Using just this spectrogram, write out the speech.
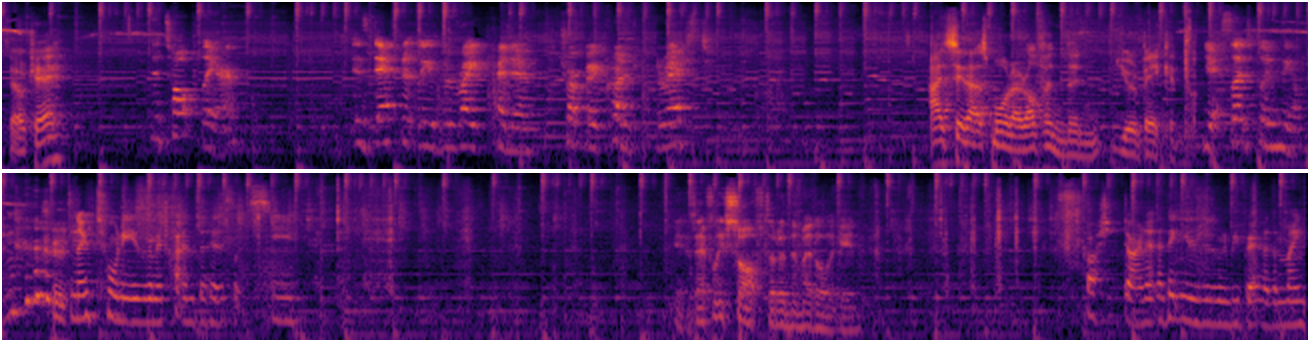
Is it okay? The top layer is definitely the right kind of shortbread crunch. The rest, I'd say that's more our oven than your bacon. yes, let's blame the oven. now Tony is going to cut into his. Let's see. Yeah, it's definitely softer in the middle again. Gosh darn it! I think yours is going to be better than mine.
